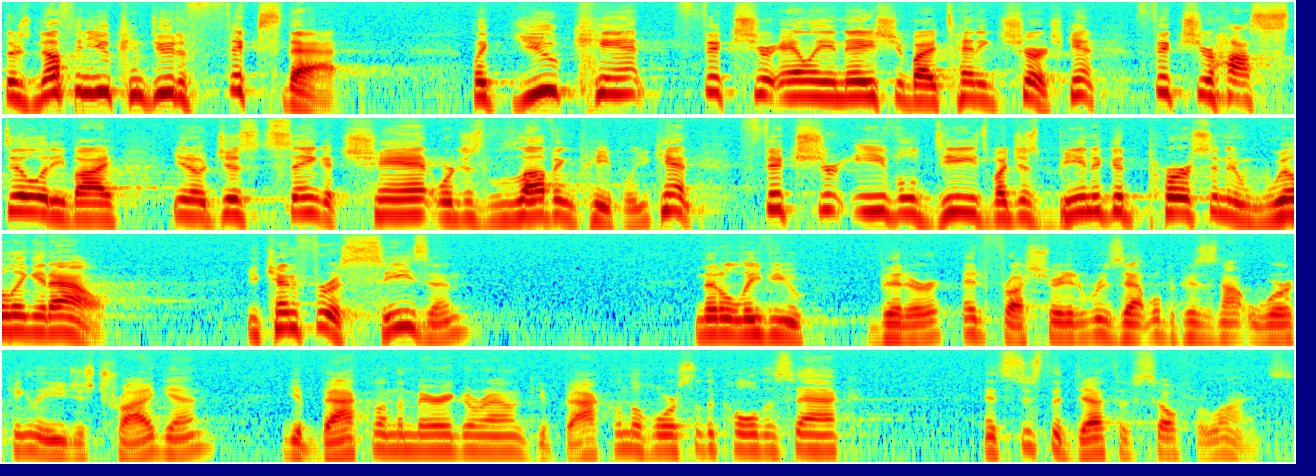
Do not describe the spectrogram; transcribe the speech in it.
there's nothing you can do to fix that. Like you can't fix your alienation by attending church. You can't fix your hostility by, you know, just saying a chant or just loving people. You can't fix your evil deeds by just being a good person and willing it out. You can for a season, and that'll leave you bitter and frustrated and resentful because it's not working, then you just try again. You get back on the merry-go-round, get back on the horse of the cul-de-sac. It's just the death of self-reliance.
